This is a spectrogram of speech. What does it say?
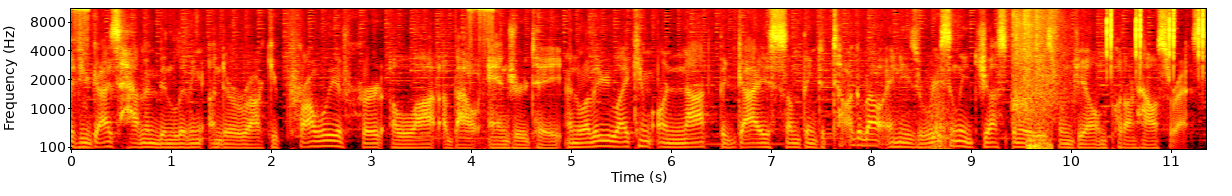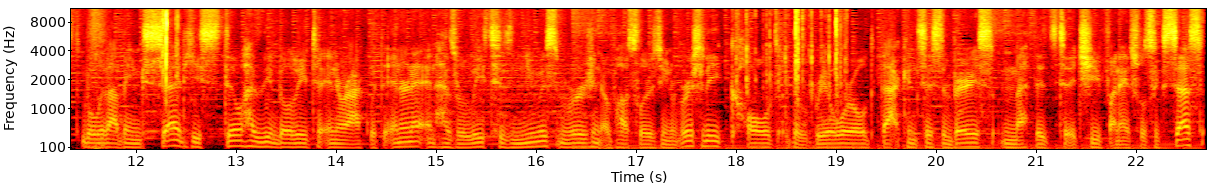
If you guys haven't been living under a rock, you probably have heard a lot about Andrew Tate. And whether you like him or not, the guy is something to talk about and he's recently just been released from jail and put on house arrest. But with that being said, he still has the ability to interact with the internet and has released his newest version of Hustlers University called The Real World that consists of various methods to achieve financial success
